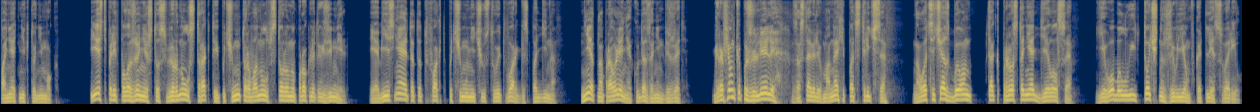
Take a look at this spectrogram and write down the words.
понять никто не мог. Есть предположение, что свернул с тракта и почему-то рванул в сторону проклятых земель. И объясняет этот факт, почему не чувствует вар господина. Нет направления, куда за ним бежать. Графенка пожалели, заставили в монахи подстричься. Но вот сейчас бы он так просто не отделался. Его бы Луи точно живьем в котле сварил.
